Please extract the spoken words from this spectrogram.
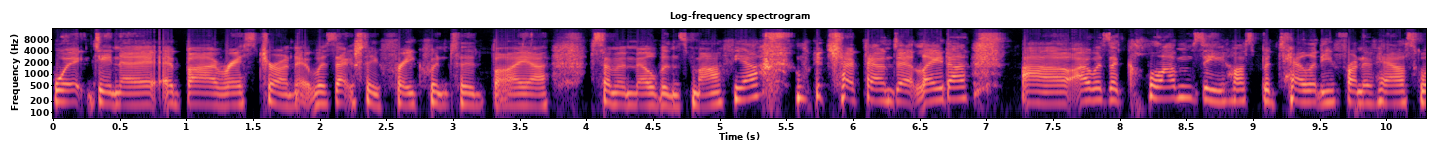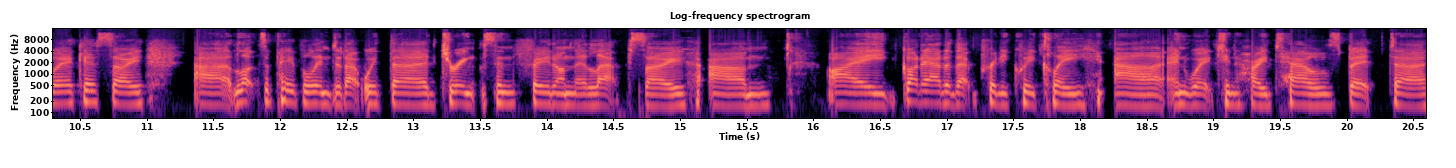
worked in a, a, bar restaurant. It was actually frequented by uh, some of Melbourne's mafia, which I found out later. Uh, I was a clumsy hospitality front of house worker. So lots of people ended up with the drinks and food on their lap. So um, I got out of that pretty quickly uh, and worked in hotels. But uh,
